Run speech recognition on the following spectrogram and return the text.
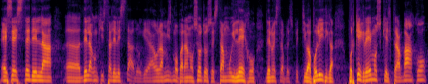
es este de la, uh, de la conquista del Estado, que ahora mismo para nosotros está muy lejos de nuestra perspectiva política, porque creemos que el trabajo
